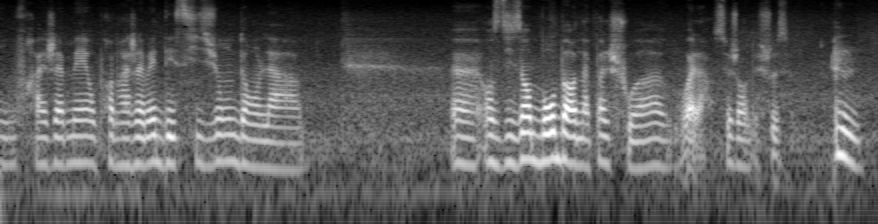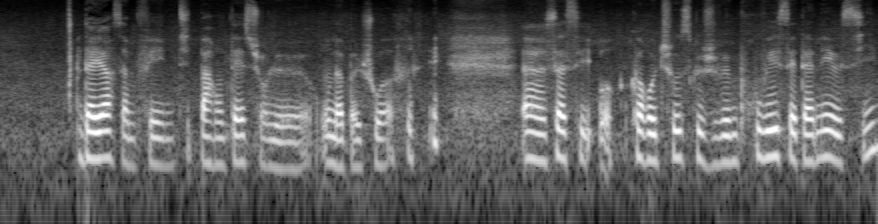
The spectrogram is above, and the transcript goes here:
on fera jamais, on prendra jamais de décision dans la, euh, en se disant bon bah on n'a pas le choix, voilà ce genre de choses. D'ailleurs, ça me fait une petite parenthèse sur le on n'a pas le choix. ça c'est encore autre chose que je veux me prouver cette année aussi.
